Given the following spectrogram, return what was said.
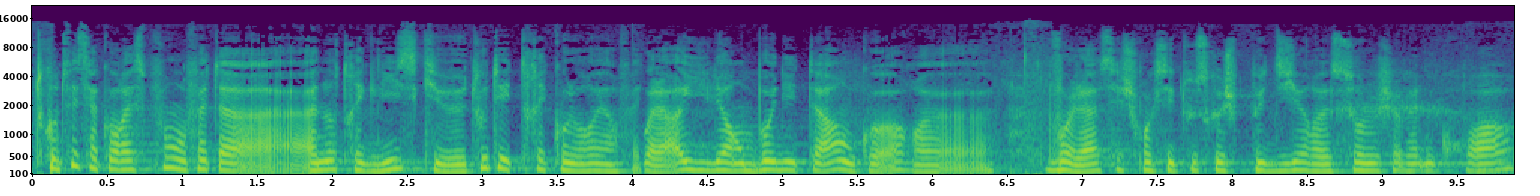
Tout compte fait, ça correspond en fait à, à, notre église, que tout est très coloré en fait. Voilà, il est en bon état encore. Voilà, c'est, je crois que c'est tout ce que je peux dire sur le chemin de croix.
